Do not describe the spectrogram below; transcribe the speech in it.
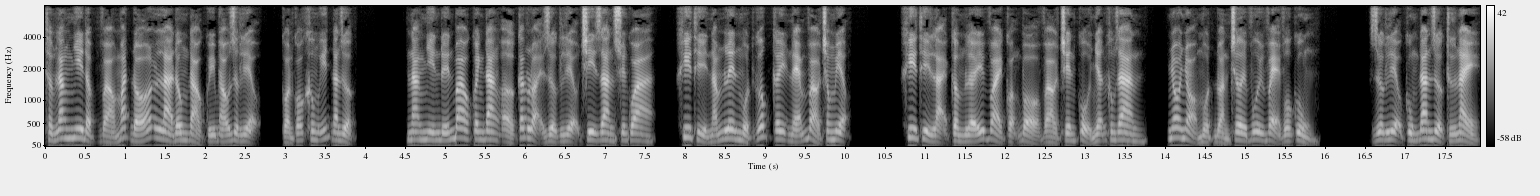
Thẩm Lăng Nhi đập vào mắt đó là đông đảo quý báu dược liệu, còn có không ít đan dược. Nàng nhìn đến bao quanh đang ở các loại dược liệu chi gian xuyên qua, khi thì nắm lên một gốc cây ném vào trong miệng. Khi thì lại cầm lấy vài quặng bỏ vào trên cổ nhận không gian, nho nhỏ một đoàn chơi vui vẻ vô cùng. Dược liệu cùng đan dược thứ này,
